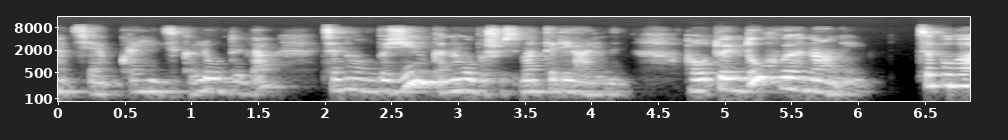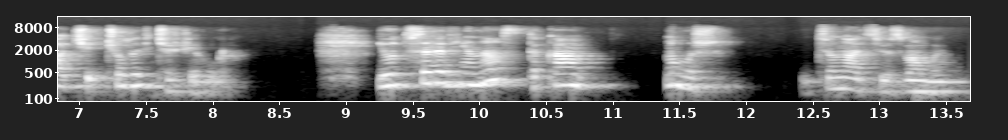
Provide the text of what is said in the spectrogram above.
нація українська, люди, да? це не мов би жінка, не мов би щось матеріальне. А от той дух вигнаний, це була чоловіча фігура. І от всередині нас така, ну ми ж цю націю з вами,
